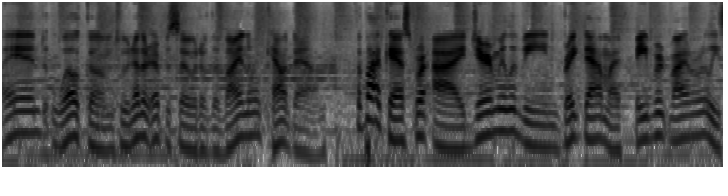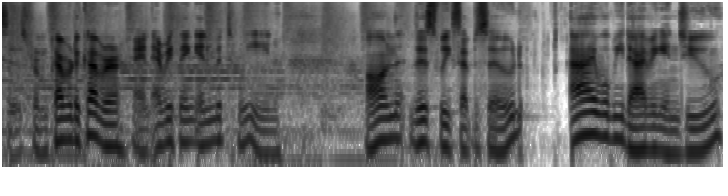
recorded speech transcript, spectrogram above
and welcome to another episode of the Vinyl Countdown, the podcast where I, Jeremy Levine, break down my favorite vinyl releases from cover to cover and everything in between. On this week's episode, I will be diving into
